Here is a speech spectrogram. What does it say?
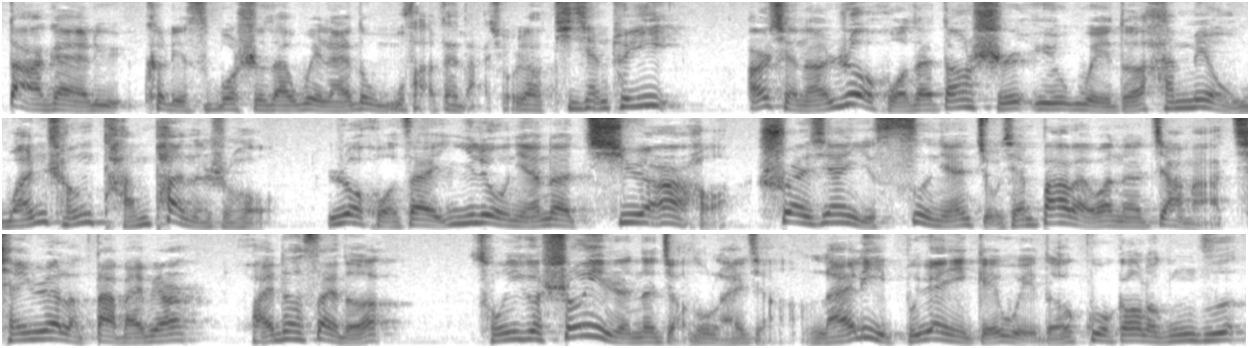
大概率克里斯波什在未来都无法再打球，要提前退役。而且呢，热火在当时与韦德还没有完成谈判的时候。热火在一六年的七月二号，率先以四年九千八百万的价码签约了大白边怀特塞德。从一个生意人的角度来讲，莱利不愿意给韦德过高的工资，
